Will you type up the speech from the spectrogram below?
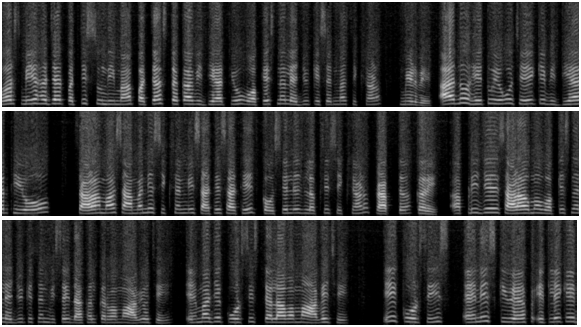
વર્ષ બે હજાર પચીસ સુધીમાં પચાસ ટકા વિદ્યાર્થીઓ વોકેશનલ એજ્યુકેશનમાં શિક્ષણ મેળવે. આનો હેતુ એવો છે કે વિદ્યાર્થીઓ શાળામાં સામાન્ય શિક્ષણની સાથે સાથે જ કૌશલ્યલક્ષી શિક્ષણ પ્રાપ્ત કરે. આપણી જે શાળાઓમાં વોકેશનલ એજ્યુકેશન વિષય દાખલ કરવામાં આવ્યો છે, એમાં જે કોર્સિસ ચલાવવામાં આવે છે, એ કોર્સિસ એનએસક્યુએફ એટલે કે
